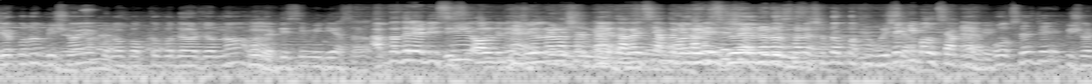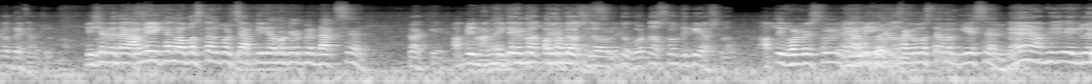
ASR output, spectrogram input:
যে কোনো বিষয়ে কোনো বক্তব্য দেওয়ার জন্য আমাদের ডিসি মিডিয়া স্যার আপনাদের এডিসি অলরেডি জুয়েল রানা সাহেবকে হ্যাঁ, জানাইছি already জানাইছি জুয়েল রানা স্যারের সাথেও কথা হয়েছে কি বলছে আপনাকে? হ্যাঁ, বলছে যে বিষয়টা দেখার জন্য। বিষয়টা আমি এখানে অবস্থান করছি আপনি কি আমাকে একবার ডাকছেন? তাকে আপনি আমি তো তো কথা কথা বলতেছি। আসলাম আমি তো ঘটনাস্থল থেকে আসলাম। আপনি ঘটনাস্থলে আমি থাকা অবস্থায় আবার গিয়েছেন? হ্যাঁ আমি এগুলো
